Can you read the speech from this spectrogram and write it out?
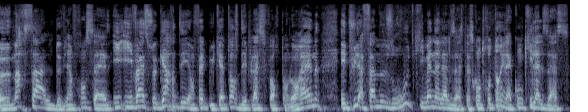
euh, Marsal devient française. Il, il va se garder en fait Louis XIV des places fortes en Lorraine et puis la fameuse route qui mène à l'Alsace parce qu'entre temps il a conquis l'Alsace.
